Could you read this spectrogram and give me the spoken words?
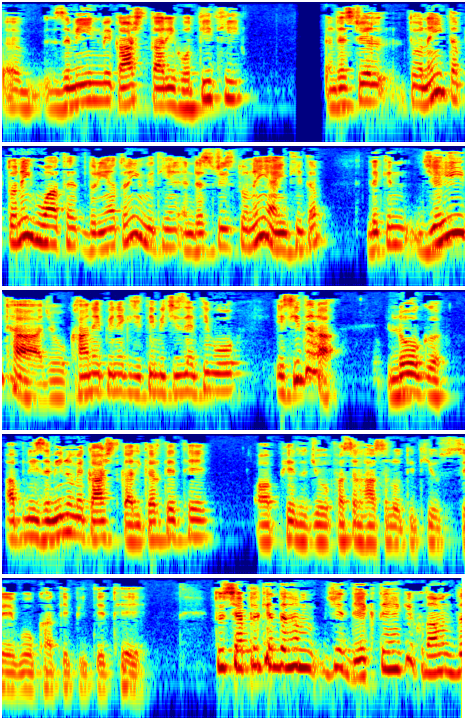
ज़मीन में काश्तकारी होती थी। इंडस्ट्रियल तो नहीं, तब तो नहीं हुआ था, दुनिया तो नहीं हुई थी, इंडस्ट्रीज़ तो नहीं आई थी तब, लेकिन यही था जो खाने पीने की जितनी भी चीज़ें थी वो इसी तरह लोग अपनी जमीनों में काश्तकारी करते थे। और फिर जो फ़सल हासिल होती थी, उससे वो खाते पीते थे। तो इस चैप्टर के अंदर हम ये देखते हैं कि खुदामंद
